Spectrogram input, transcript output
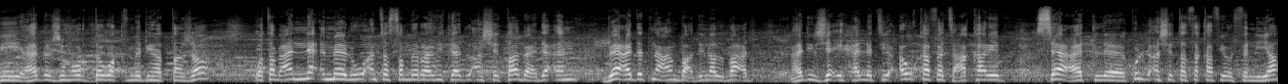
بهذا الجمهور الذوق في مدينة طنجة. وطبعا نأمل أن تستمر مثل هذه الأنشطة بعد أن بعدتنا عن بعضنا البعض. هذه الجائحة التي أوقفت عقارب ساعة كل الأنشطة الثقافية والفنية.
